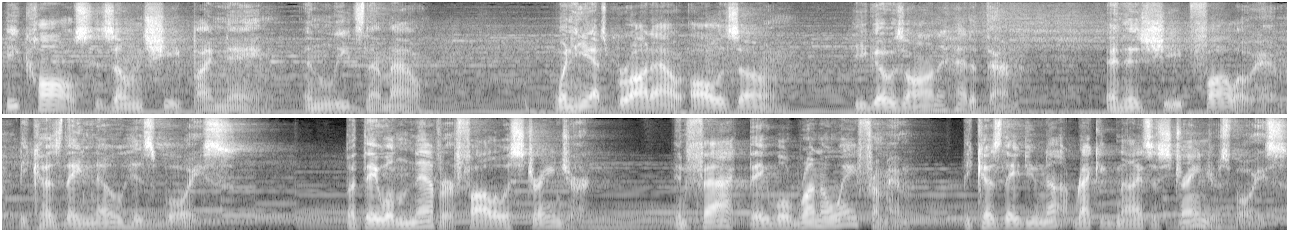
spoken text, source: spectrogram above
He calls his own sheep by name and leads them out. When he has brought out all his own, he goes on ahead of them, and his sheep follow him because they know his voice. But they will never follow a stranger. In fact, they will run away from him because they do not recognize a stranger's voice.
